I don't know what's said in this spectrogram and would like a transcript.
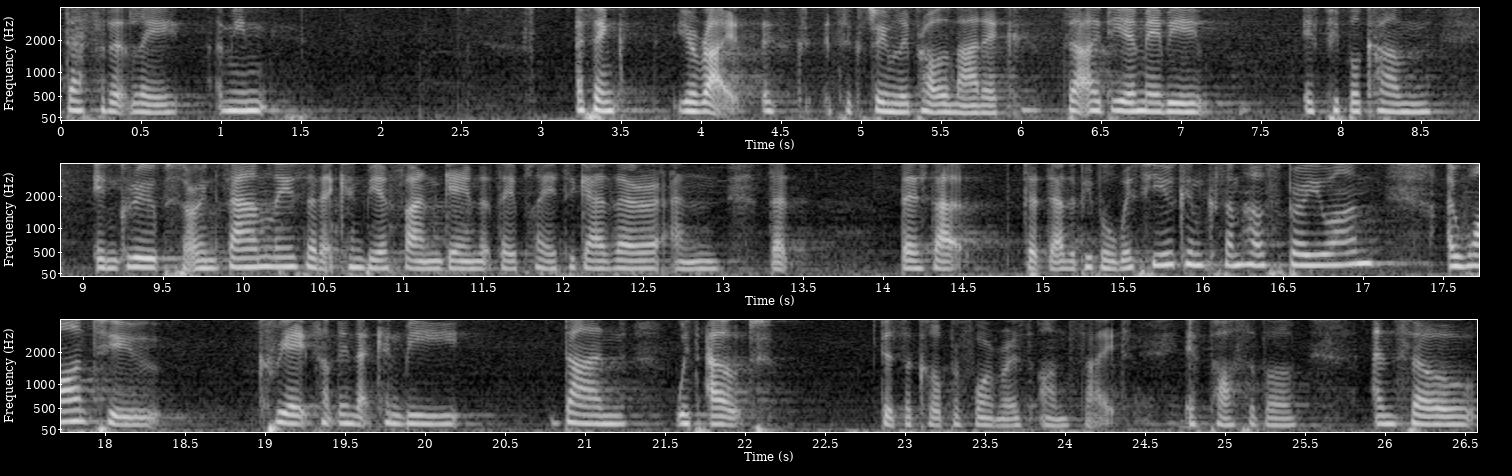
definitely. I mean, I think you're right. It's, it's extremely problematic. The idea maybe if people come in groups or in families that it can be a fun game that they play together and that there's that that the other people with you can somehow spur you on. I want to create something that can be done without physical performers on site, if possible. And so,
